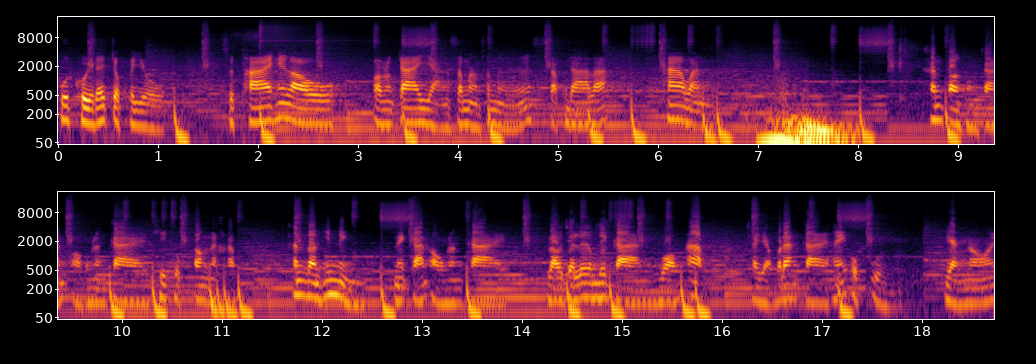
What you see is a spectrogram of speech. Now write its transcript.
พูดคุยได้จบประโยค สุดท้ายให้เราออกกำลังกายอย่างสม่ำเสมอ สัปดาห์ละ 5 วัน ขั้นตอนของการออกกำลังกายที่ถูกต้องนะครับ ขั้นตอนที่ 1 ในการออกกำลังกาย เราจะเริ่มด้วยการวอร์มอัพขยับร่างกายให้อบอุ่น อย่างน้อย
